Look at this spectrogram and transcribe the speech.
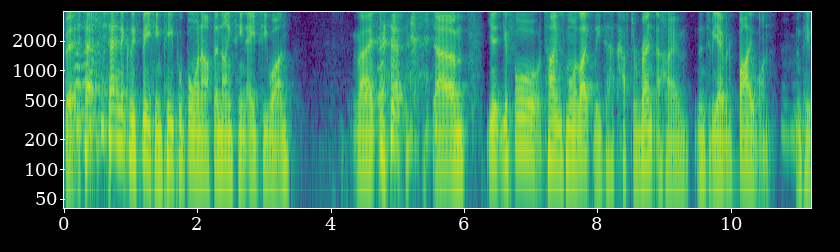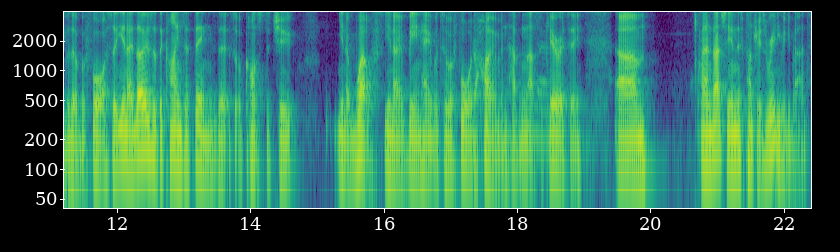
But te- technically speaking, people born after 1981 right? um, you, you're four times more likely to have to rent a home than to be able to buy one than people that were before. So, you know, those are the kinds of things that sort of constitute, you know, wealth, you know, being able to afford a home and having that security. Um, and actually, in this country, it's really, really bad.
